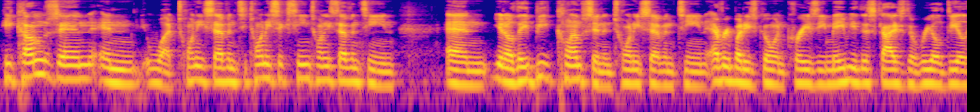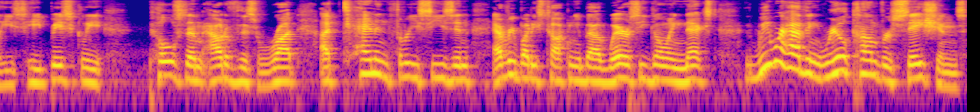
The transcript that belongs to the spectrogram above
He comes in in what 2017, 2016, 2017 and you know they beat Clemson in 2017. Everybody's going crazy. Maybe this guy's the real deal. He's he basically pulls them out of this rut. A 10 and 3 season. Everybody's talking about where's he going next. We were having real conversations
